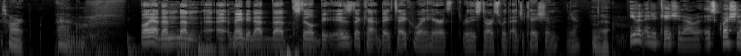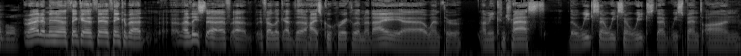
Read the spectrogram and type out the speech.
it's hard. I don't know. Well, yeah, then then uh, uh, maybe that that still be, is the ca- big takeaway here. It really starts with education, yeah. Yeah. Even education now is questionable. right? I mean, uh, think uh, th- think about uh, at least uh, if, uh, if I look at the high school curriculum that I uh, went through. I mean, contrast the weeks and weeks and weeks that we spent on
